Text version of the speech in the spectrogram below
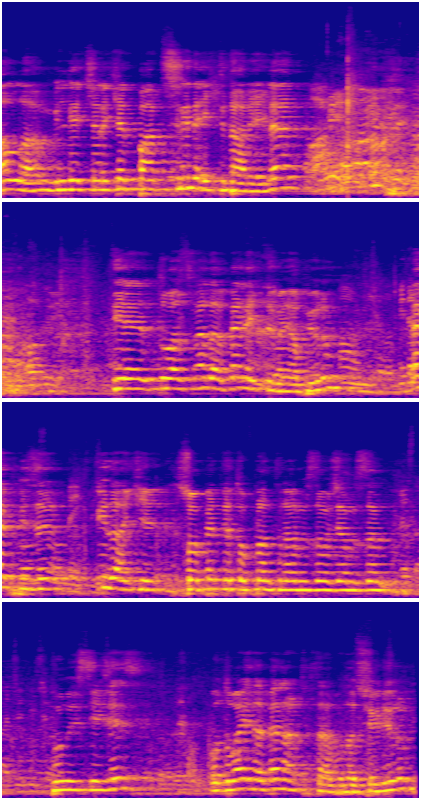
Allah'ım Milliyetçi Hareket Partisi'ni de iktidar eyle. diye duasına da ben ekleme yapıyorum. Dakika, Hepinize bir dahaki sohbet ve toplantılarımızda hocamızdan bunu isteyeceğiz. O duayı da ben artık daha burada söylüyorum.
